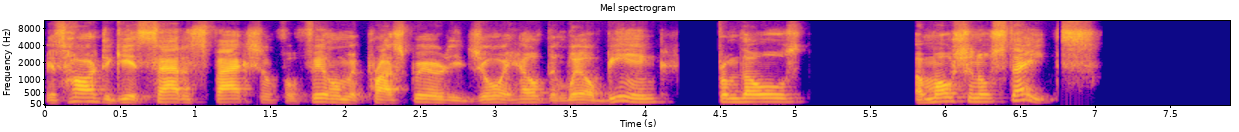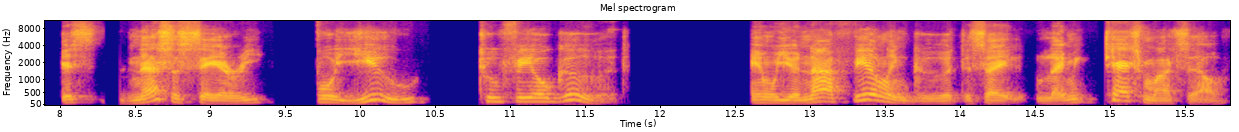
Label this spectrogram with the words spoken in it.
it's hard to get satisfaction, fulfillment, prosperity, joy, health, and well being from those emotional states. It's necessary for you to feel good. And when you're not feeling good, to say, let me catch myself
